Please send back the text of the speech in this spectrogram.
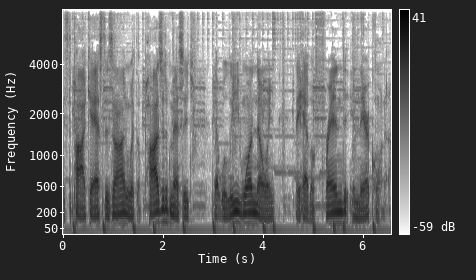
It's the podcast designed with a positive message that will leave one knowing they have a friend in their corner.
